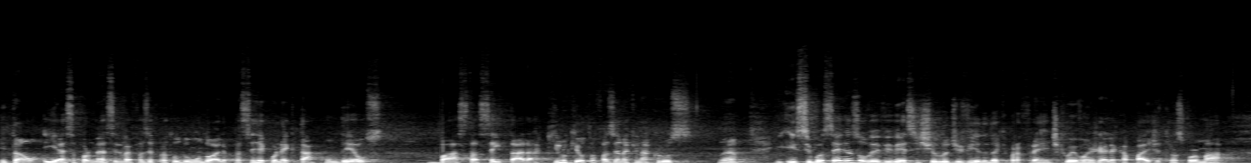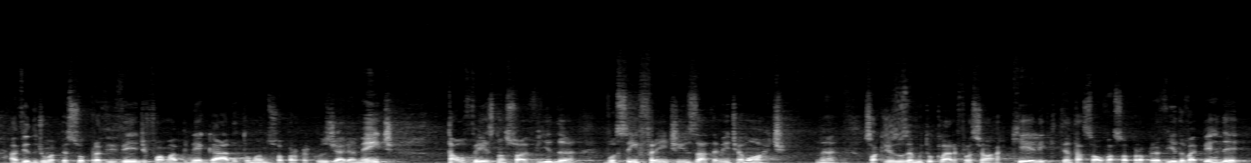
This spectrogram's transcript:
Então, e essa promessa ele vai fazer para todo mundo: olha, para se reconectar com Deus, basta aceitar aquilo que eu estou fazendo aqui na cruz. Né? E, e se você resolver viver esse estilo de vida daqui para frente, que o Evangelho é capaz de transformar a vida de uma pessoa para viver de forma abnegada, tomando sua própria cruz diariamente, talvez na sua vida você enfrente exatamente a morte. Né? Só que Jesus é muito claro, ele falou assim: ó, aquele que tentar salvar sua própria vida vai perder.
